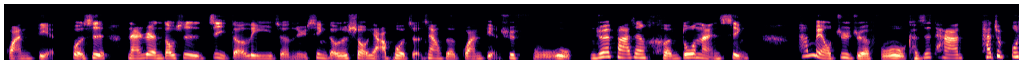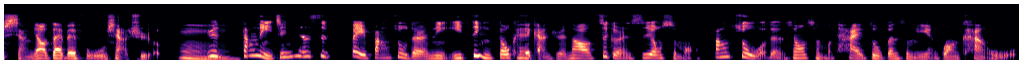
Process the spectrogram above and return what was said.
观点，或者是男人都是既得利益者，女性都是受压迫者这样子的观点去服务，你就会发现很多男性他没有拒绝服务，可是他他就不想要再被服务下去了。嗯，因为当你今天是被帮助的人，你一定都可以感觉到这个人是用什么帮助我的人，是用什么态度跟什么眼光看我，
